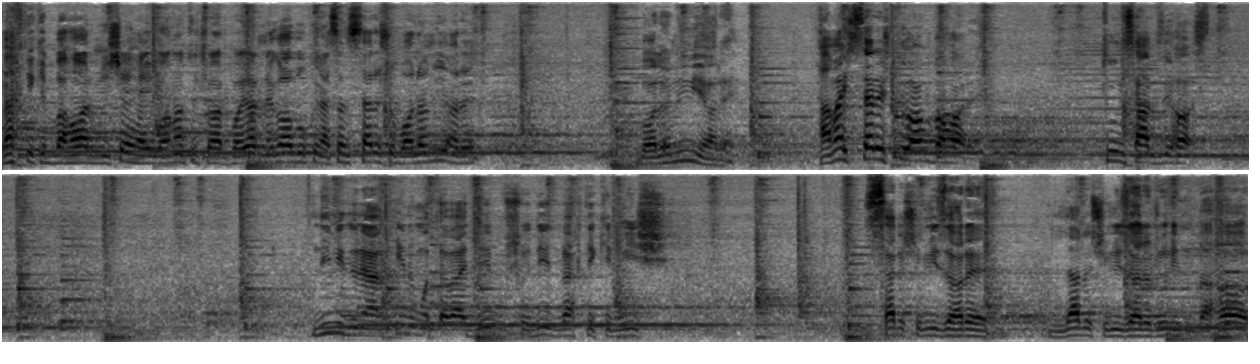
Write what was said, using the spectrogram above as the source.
وقتی که بهار میشه حیوانات و چارپایان نگاه بکن اصلا سرشو بالا میاره؟ بالا نمیاره. همش سرش تو هم بهاره. تو اون سبزی هاست. نمی‌دونم اینو متوجه شدید وقتی که میش سرشو می‌ذاره لبشو می‌ذاره رو این بهار.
